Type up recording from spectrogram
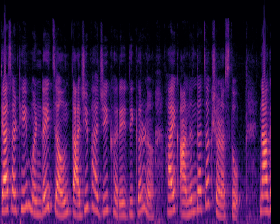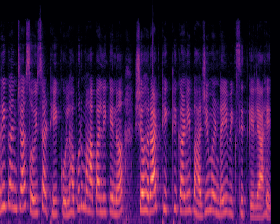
त्यासाठी मंडईत जाऊन ताजी भाजी खरेदी करणं हा एक आनंदाचा क्षण असतो. नागरिकांच्या सोयीसाठी कोल्हापूर महापालिकेनं शहरात ठिकठिकाणी भाजी मंडई विकसित केल्या आहेत.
